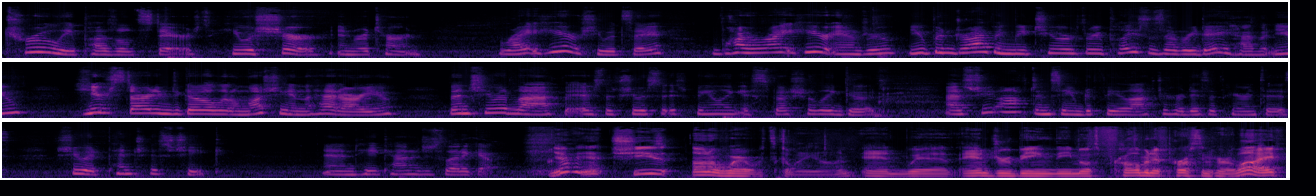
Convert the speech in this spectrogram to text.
Truly puzzled stares, he was sure, in return. Right here, she would say. Why, right here, Andrew. You've been driving me two or three places every day, haven't you? You're starting to go a little mushy in the head, are you? Then she would laugh as if she was feeling especially good. As she often seemed to feel after her disappearances, she would pinch his cheek. And he kind of just let it go. Yeah, yeah. She's unaware of what's going on. And with Andrew being the most prominent person in her life,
